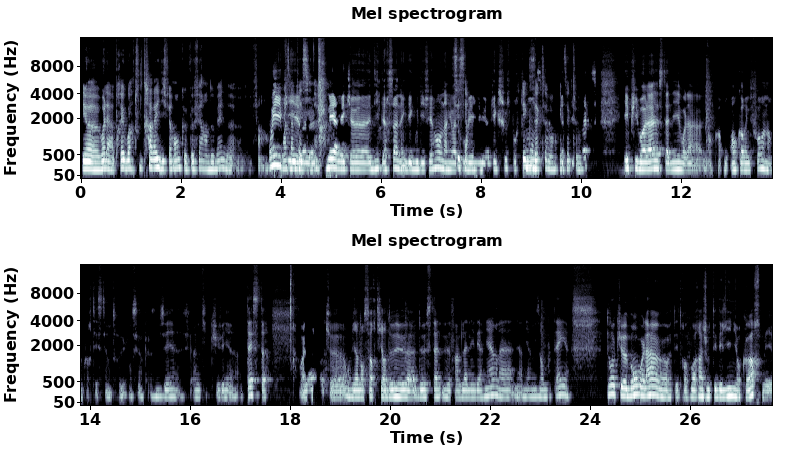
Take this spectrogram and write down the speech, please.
et euh, voilà, après, voir tout le travail différent que peut faire un domaine, euh, enfin, oui, moi, ça me fascine. mais avec 10 personnes, avec des goûts différents, on arrive à trouver quelque chose pour tout le monde. Exactement, exactement. Et puis voilà, cette année, voilà, encore, encore une fois, on a encore testé un truc, on s'est un peu amusé à faire une petite cuvée test. Voilà, donc on vient d'en sortir deux, deux de fin de l'année dernière, la dernière mise en bouteille. Donc bon, voilà, peut-être revoir rajouter des lignes encore, mais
